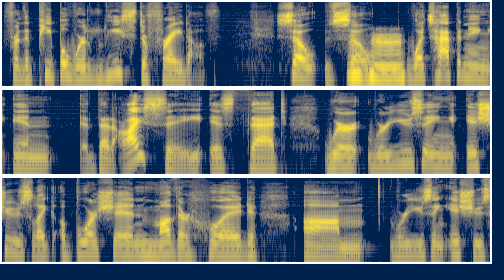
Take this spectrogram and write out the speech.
for the people we're least afraid of. So, so mm-hmm. what's happening in that I see is that we're we're using issues like abortion, motherhood. Um, we're using issues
